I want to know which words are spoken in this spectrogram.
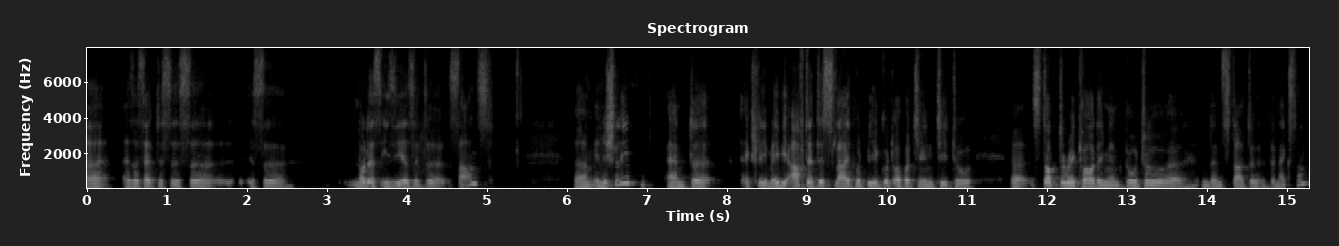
as I said, this is is not as easy as it sounds um, initially. And uh, actually, maybe after this slide would be a good opportunity to uh, stop the recording and go to, uh, and then start the next one.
